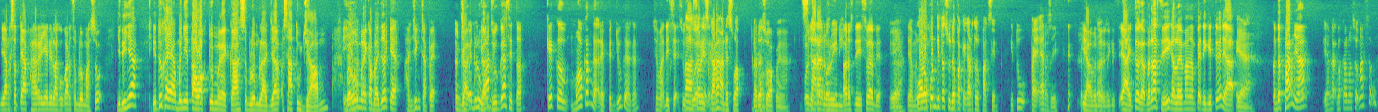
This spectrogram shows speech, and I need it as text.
yang setiap harinya dilakukan sebelum masuk? Jadinya itu kayak menyita waktu mereka sebelum belajar satu jam, baru mereka belajar kayak anjing capek, capek duluan. Enggak juga sih, Ton. Kayak ke mall kan nggak rapid juga kan? Cuma dicek suhu Ah, sorry, aja, kan? sekarang ada swab. Ada swabnya. Oh, sekarang harus- baru ini. Harus di swab ya? Iya. Ya. Walaupun kita sudah pakai kartu vaksin, itu PR sih. ya benar dikit. Ya itu agak berat sih kalau emang sampai digituin ya Iya. ke depannya ya nggak bakal masuk-masuk.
